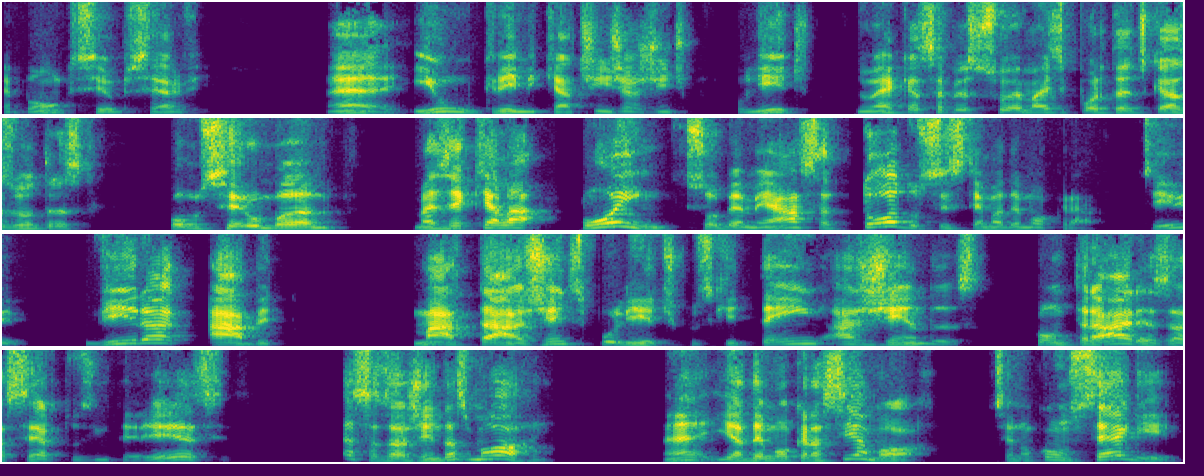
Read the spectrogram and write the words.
É bom que se observe. Né? E um crime que atinge agente político, não é que essa pessoa é mais importante que as outras como ser humano, mas é que ela põe sob ameaça todo o sistema democrático. Se vira hábito matar agentes políticos que têm agendas contrárias a certos interesses, essas agendas morrem. Né? E a democracia morre. Você não consegue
